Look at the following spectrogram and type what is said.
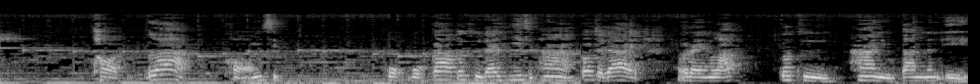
9 ถอดรากของ 16 บวก 9 ก็คือได้ 25 ก็จะได้แรงลับก็คือ 5 นิวตันนั่นเอง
